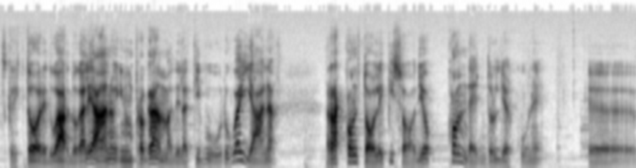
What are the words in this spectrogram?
scrittore Edoardo Galeano, in un programma della TV uruguayana, raccontò l'episodio condendolo di alcune eh,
